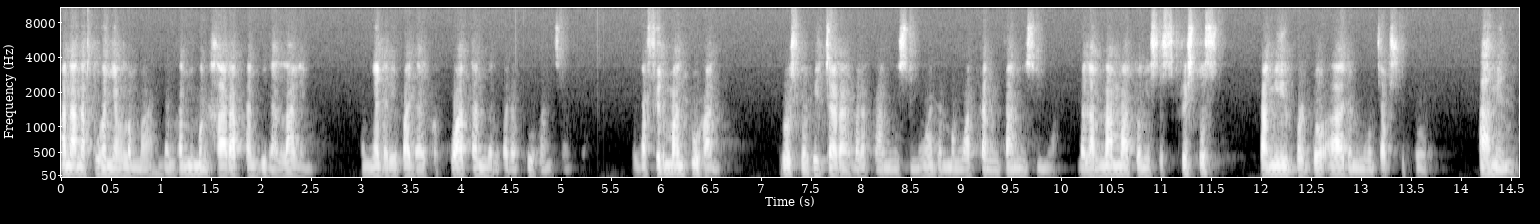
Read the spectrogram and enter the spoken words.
anak-anak Tuhan yang lemah dan kami mengharapkan tidak lain hanya daripada kekuatan daripada Tuhan saja. Hanya firman Tuhan terus berbicara kepada kami semua dan menguatkan kami semua. Dalam nama Tuhan Yesus Kristus kami berdoa dan mengucap syukur. Amin.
